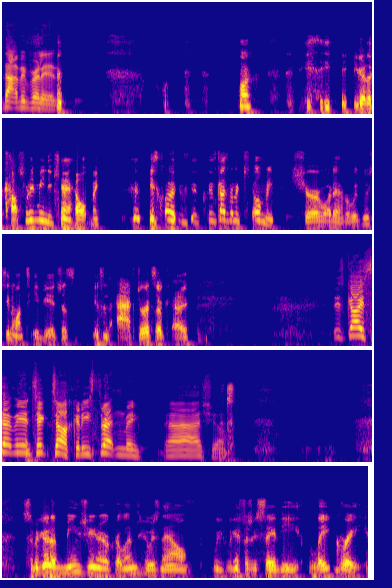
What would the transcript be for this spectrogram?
That'd be brilliant. You go to the cops. What do you mean you can't help me? He's going. This guy's going to kill me. Sure, whatever. We've, we've seen him on TV. It's just it's an actor. It's okay. this guy sent me a TikTok and he's threatened me. Ah, sure. So we go to Mean Gene Okerlund, who is now we, we officially say the late great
